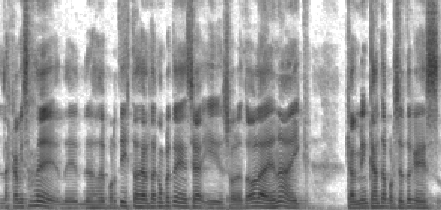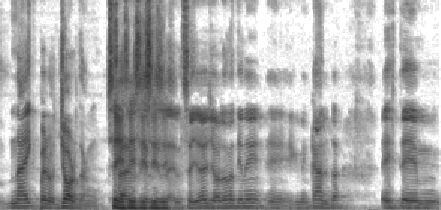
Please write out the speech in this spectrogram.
las camisas de, de- de los deportistas de alta competencia y sobre todo la de Nike, que a mí me encanta, por cierto, que es Nike, pero Jordan. Sí, sí, el, sí, sí, el- sí. el sello de Jordan la tiene, eh, me encanta. Este,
